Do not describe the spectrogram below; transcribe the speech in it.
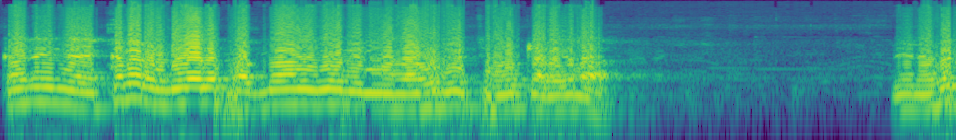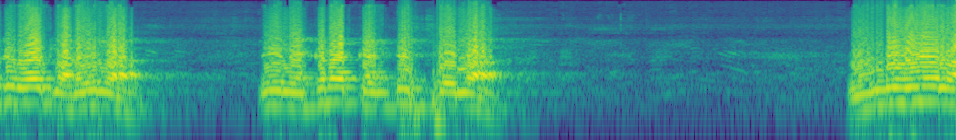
కానీ నేను ఎక్కడ రెండు వేల పద్నాలుగులో నేను ఎవరి నుంచి ఓట్లు అడగలా? నేను ఎవరి ఓట్లు అడగలా? నేను ఎక్కడ కంటెస్ట్ చేయలా? రెండు వేల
